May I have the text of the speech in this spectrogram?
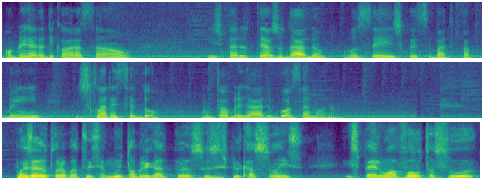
Obrigada de coração espero ter ajudado vocês com esse bate-papo bem esclarecedor. Muito obrigada e boa semana. Pois é, doutora Patrícia, muito obrigado pelas suas explicações. Espero uma volta sua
